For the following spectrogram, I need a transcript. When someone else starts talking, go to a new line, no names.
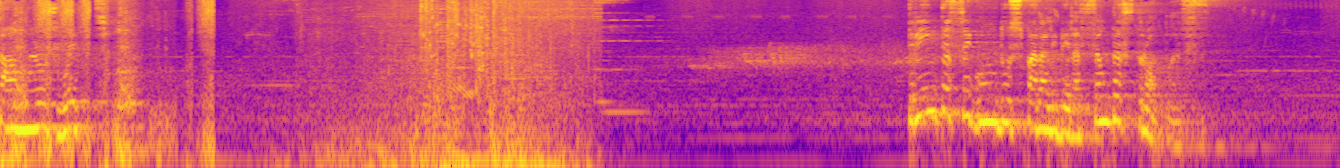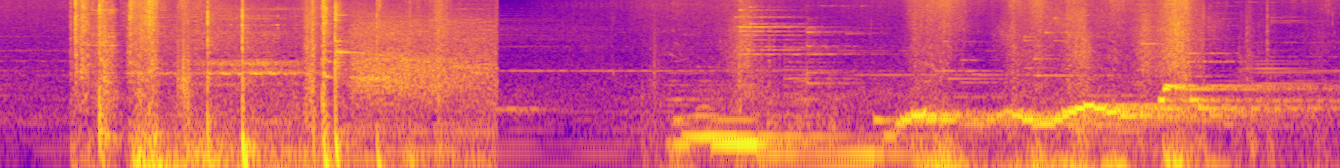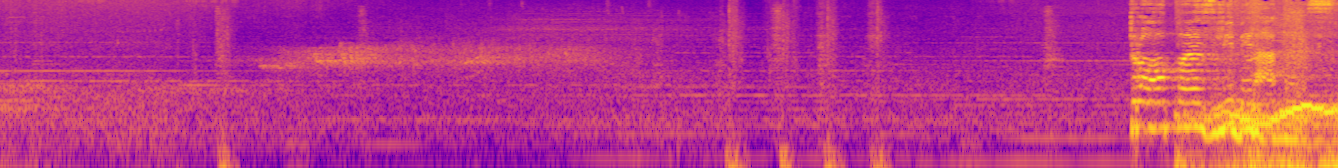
Summer's Rift. Trinta segundos para a liberação das tropas. Tropas liberadas.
